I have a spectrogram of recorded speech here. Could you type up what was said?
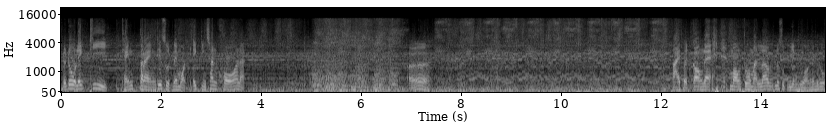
โดโดเล็กที่แข็งแกร่งที่สุดในหมด Extinction Core แหละ เออปลายเปิดกล้องได้ มองตัวมันแล้วรู้สึกเวียนหัวไงไม่รู้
